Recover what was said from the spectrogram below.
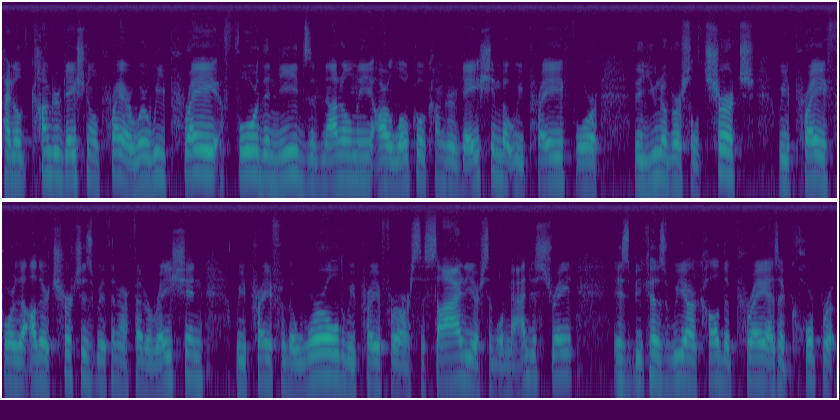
titled Congregational Prayer, where we pray for the needs of not only our local congregation, but we pray for the universal church. We pray for the other churches within our federation. We pray for the world. We pray for our society, our civil magistrate, is because we are called to pray as a corporate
